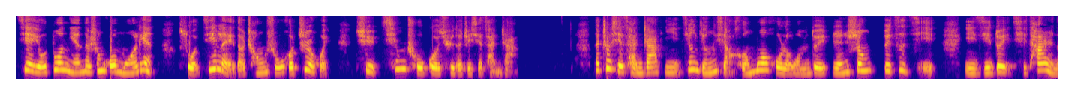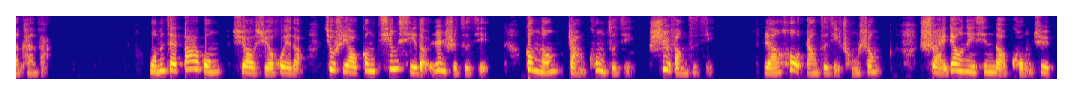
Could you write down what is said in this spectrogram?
借由多年的生活磨练所积累的成熟和智慧，去清除过去的这些残渣。那这些残渣已经影响和模糊了我们对人生、对自己以及对其他人的看法。我们在八宫需要学会的，就是要更清晰的认识自己，更能掌控自己、释放自己，然后让自己重生，甩掉内心的恐惧、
